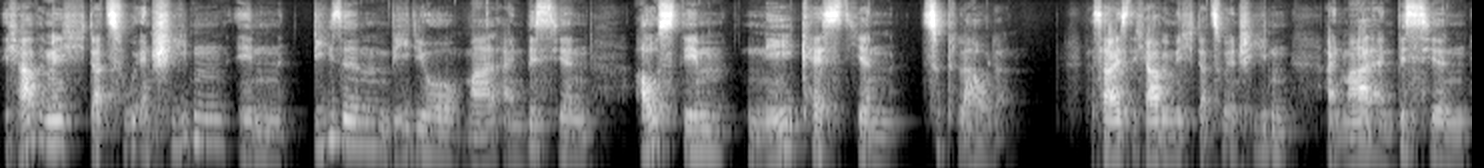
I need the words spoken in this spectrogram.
Ich habe mich dazu entschieden, in diesem Video mal ein bisschen aus dem Nähkästchen zu plaudern. Das heißt, ich habe mich dazu entschieden, einmal ein bisschen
